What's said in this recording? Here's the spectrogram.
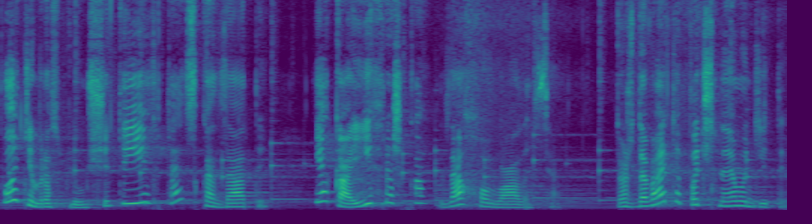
потім розплющити їх та сказати, яка іграшка заховалася. Тож давайте почнемо, діти.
